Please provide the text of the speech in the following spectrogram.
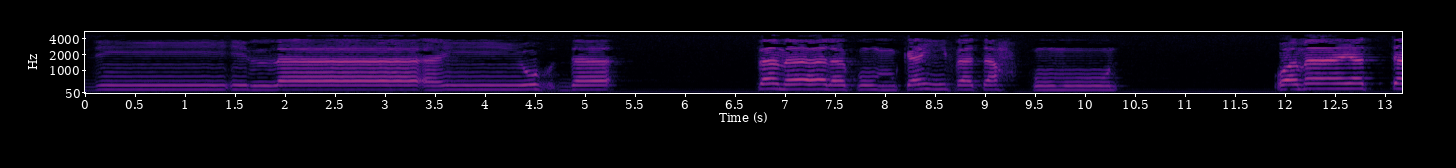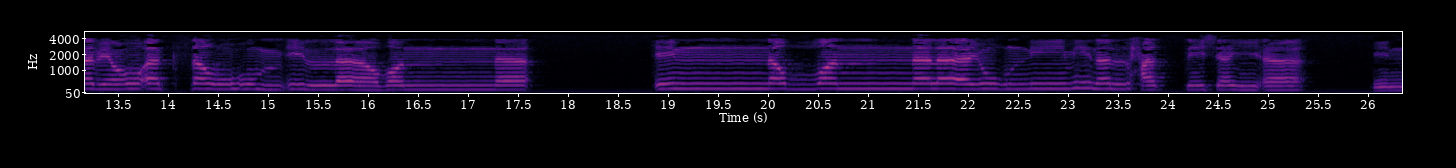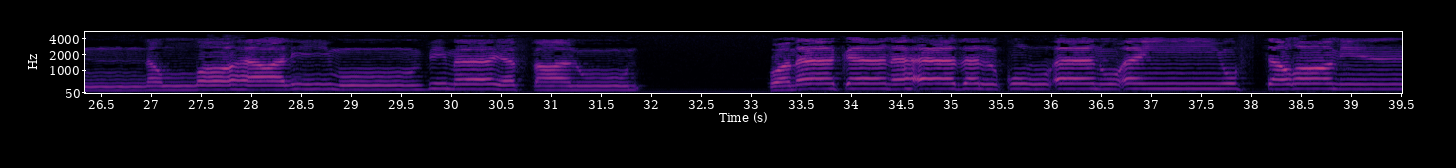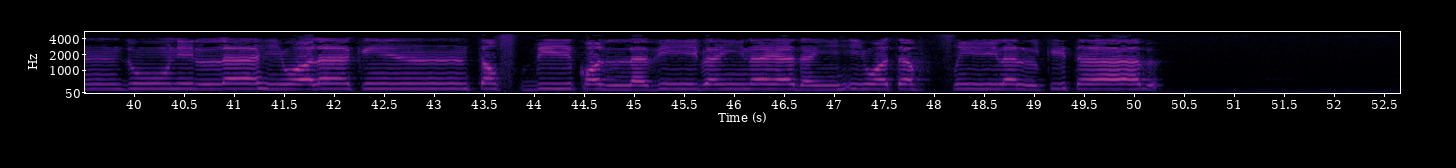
إِلَّا أَن يُهْدَىٰ ۖ. فَمَا لَكُمْ كَيْفَ تَحْكُمُونَ؟ وَمَا يَتَّبِعُ أَكْثَرُهُمْ إِلَّا ظَنًّا ۚ. إِنَّ الظَّنَّ لَا يُغْنِي مِنَ الْحَقِّ شَيْئًا ۚ. إِنَّ اللَّهَ عَلِيمٌ بِمَا يَفْعَلُونَ وَمَا كَانَ هَٰذَا الْقُرْآنُ أَن يُفْتَرَىٰ مِن دُونِ اللَّهِ وَلَٰكِن تَصْدِيقَ الَّذِي بَيْنَ يَدَيْهِ وَتَفْصِيلَ الْكِتَابِ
